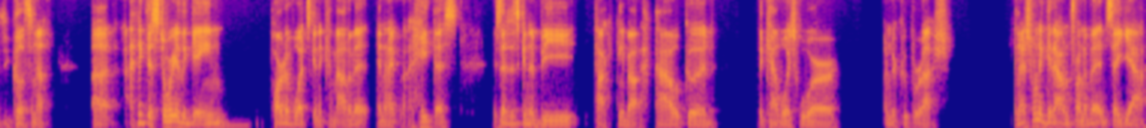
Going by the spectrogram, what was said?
yeah. Close enough. Uh I think the story of the game, part of what's going to come out of it, and I, I hate this, is that it's going to be talking about how good the Cowboys were under Cooper Rush. And I just want to get out in front of it and say, yeah,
